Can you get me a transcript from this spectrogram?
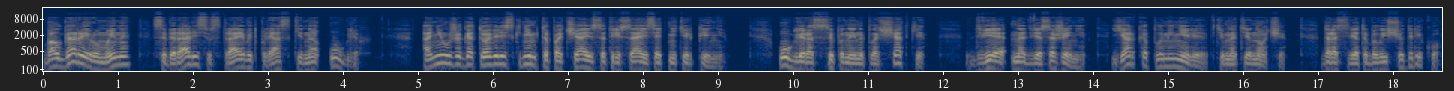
Болгары и румыны собирались устраивать пляски на углях. Они уже готовились к ним, топоча и сотрясаясь от нетерпения. Угли, рассыпанные на площадке, две на две сажения, ярко пламенели в темноте ночи. До рассвета было еще далеко.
